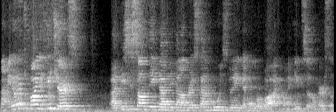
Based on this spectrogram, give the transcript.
Now, in order to find the features, uh, this is something that we can understand who is doing the homework by, by himself or herself.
